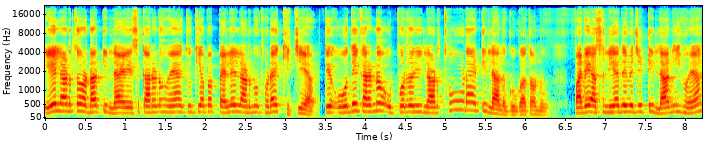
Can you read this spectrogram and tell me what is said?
ਇਹ ਲੜ ਤੁਹਾਡਾ ਢਿੱਲਾ ਇਸ ਕਾਰਨ ਹੋਇਆ ਕਿਉਂਕਿ ਆਪਾਂ ਪਹਿਲੇ ਲੜ ਨੂੰ ਥੋੜਾ ਖਿੱਚਿਆ ਤੇ ਉਹਦੇ ਕਾਰਨ ਨਾ ਉੱਪਰ ਦੀ ਲੜ ਥੋੜਾ ਢਿੱਲਾ ਲੱਗੂਗਾ ਤੁਹਾਨੂੰ। ਪਰ ਇਹ ਅਸਲੀਅਤ ਦੇ ਵਿੱਚ ਢਿੱਲਾ ਨਹੀਂ ਹੋਇਆ,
